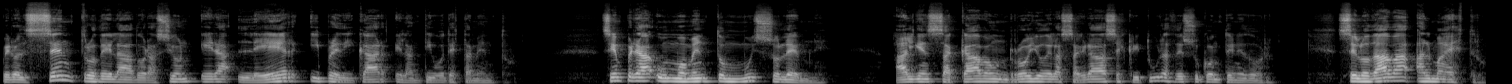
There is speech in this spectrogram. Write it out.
pero el centro de la adoración era leer y predicar el Antiguo Testamento. Siempre era un momento muy solemne. Alguien sacaba un rollo de las sagradas escrituras de su contenedor. Se lo daba al maestro,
